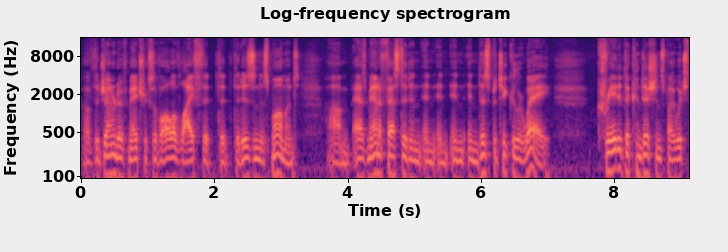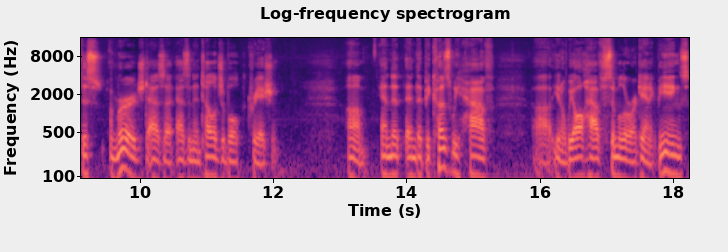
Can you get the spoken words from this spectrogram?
of the generative matrix of all of life that, that, that is in this moment, um, as manifested in, in, in, in this particular way, created the conditions by which this emerged as, a, as an intelligible creation. Um, and, that, and that because we have, uh, you know, we all have similar organic beings,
